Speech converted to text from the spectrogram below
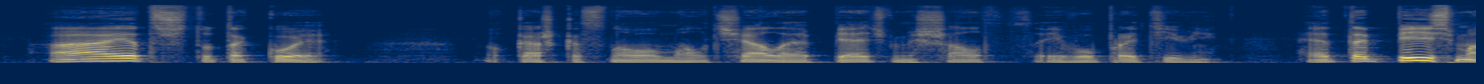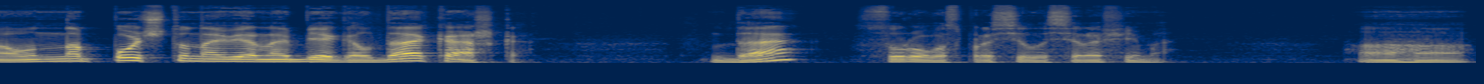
— А это что такое? Но Кашка снова молчал, и опять вмешался его противник. Это письма, он на почту, наверное, бегал, да, Кашка? Да? Сурово спросила Серафима. Ага,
